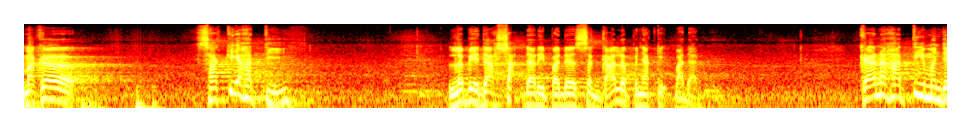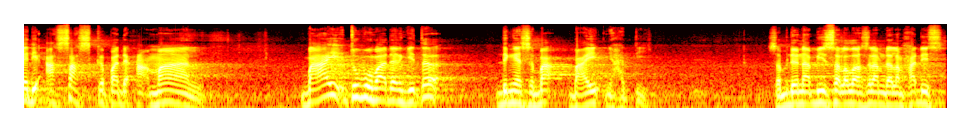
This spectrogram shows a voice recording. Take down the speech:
Maka sakit hati lebih dahsyat daripada segala penyakit badan. Kerana hati menjadi asas kepada amal. Baik tubuh badan kita dengan sebab baiknya hati sabda Nabi sallallahu alaihi wasallam dalam hadis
